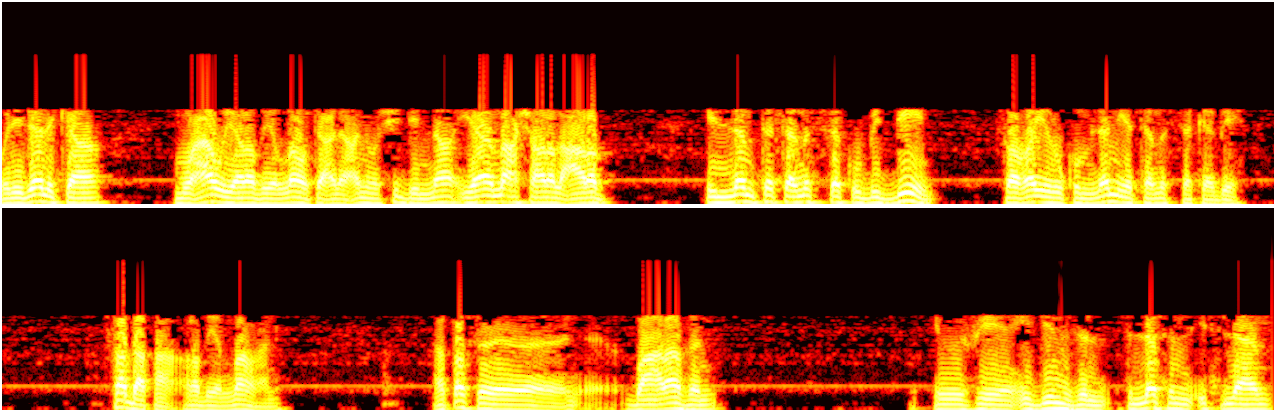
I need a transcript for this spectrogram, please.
ولذلك معاوية رضي الله تعالى عنه شدنا يا معشر العرب إن لم تتمسكوا بالدين فغيركم لن يتمسك به. صدق رضي الله عنه. أطف بعرافا في يدينزل في اللسن الإسلام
